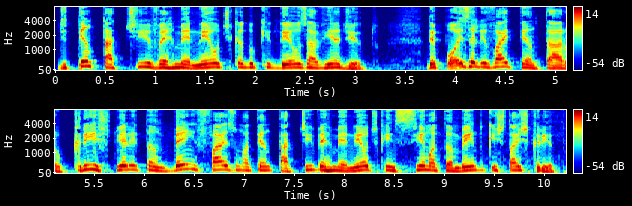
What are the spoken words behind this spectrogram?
de tentativa hermenêutica do que Deus havia dito. Depois ele vai tentar o Cristo e ele também faz uma tentativa hermenêutica em cima também do que está escrito.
